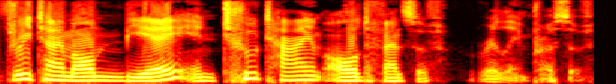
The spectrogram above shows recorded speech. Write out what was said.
three time All NBA, and two time All Defensive. Really impressive.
